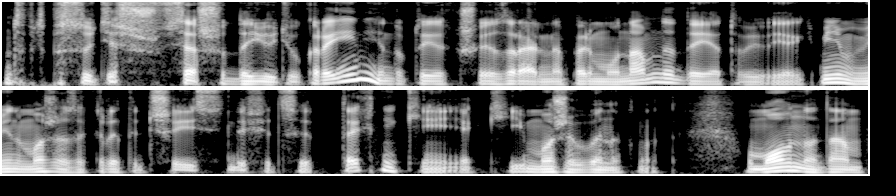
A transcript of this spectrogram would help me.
Ну, тобто, по суті, все, що дають Україні, тобто, якщо Ізраїль напряму нам не дає, то як мінімум він може закрити чийсь дефіцит техніки, який може виникнути. Умовно, там,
